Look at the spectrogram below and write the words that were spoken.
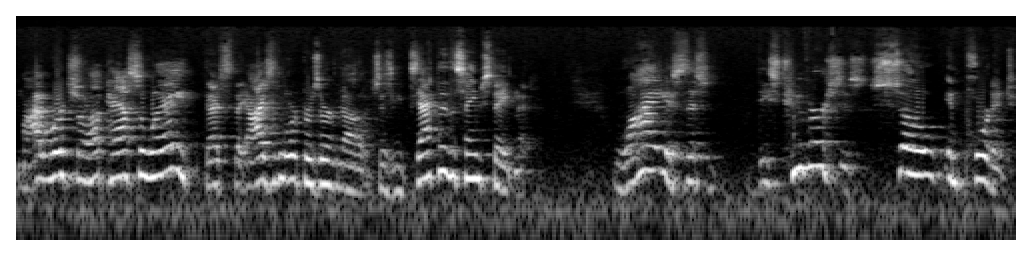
My word shall not pass away. That's the eyes of the Lord preserve knowledge. It's exactly the same statement. Why is this these two verses so important?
